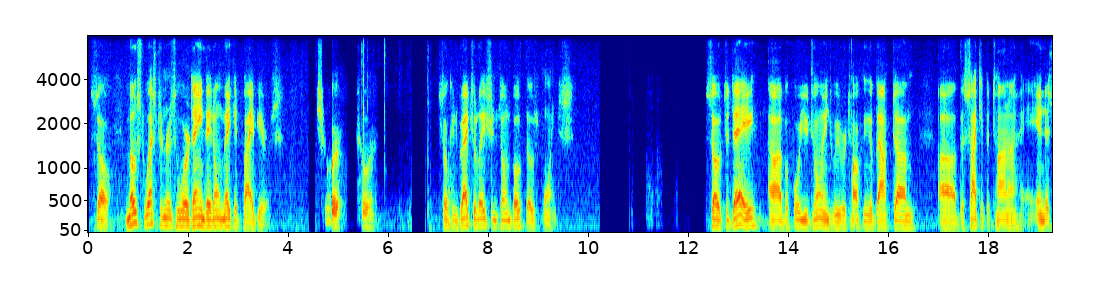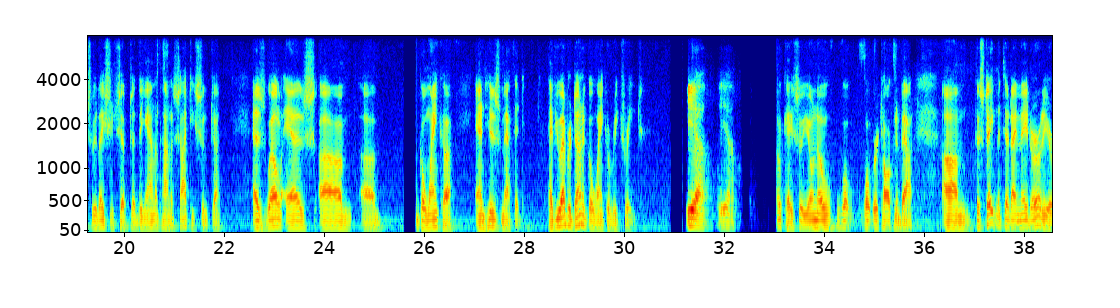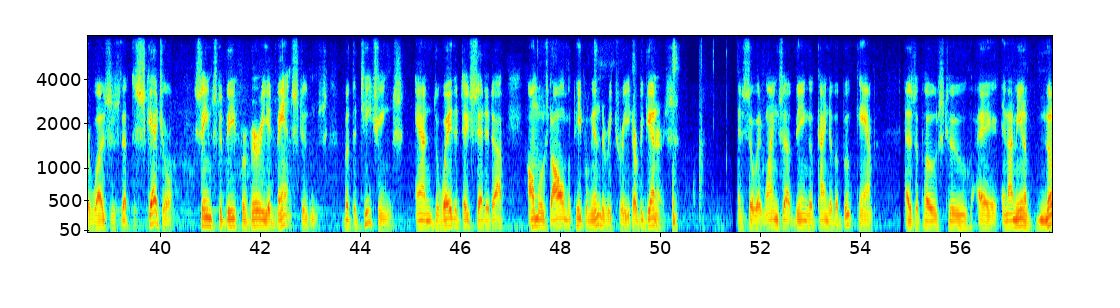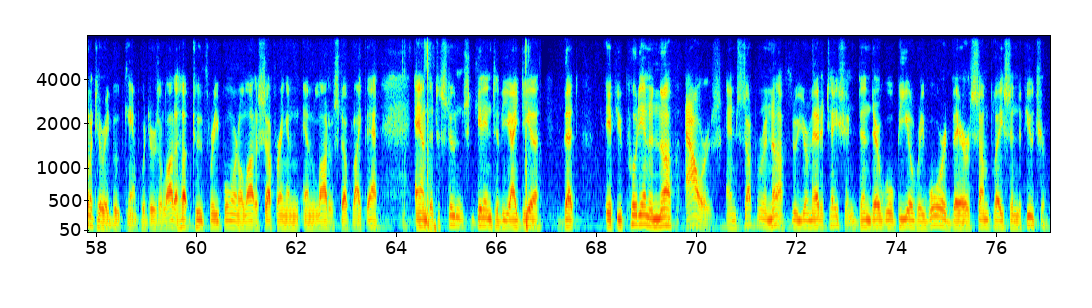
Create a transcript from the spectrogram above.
So most Westerners who ordain, they don't make it five years. Sure, sure. So congratulations on both those points. So today, uh, before you joined, we were talking about um, uh, the Satipatthana in its relationship to the Anapanasati Sutta, as well as um, uh, Goenka and his method. Have you ever done a Goenka retreat? Yeah, yeah. Okay, so you'll know what what we're talking about. Um, the statement that I made earlier was is that the schedule seems to be for very advanced students, but the teachings and the way that they set it up, almost all the people in the retreat are beginners, and so it winds up being a kind of a boot camp as opposed to a, and I mean a military boot camp where there's a lot of up two, three, four, and a lot of suffering and, and a lot of stuff like that. And that the students get into the idea that if you put in enough hours and suffer enough through your meditation, then there will be a reward there someplace in the future.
